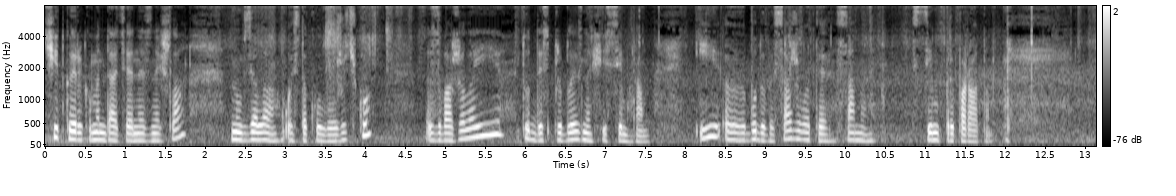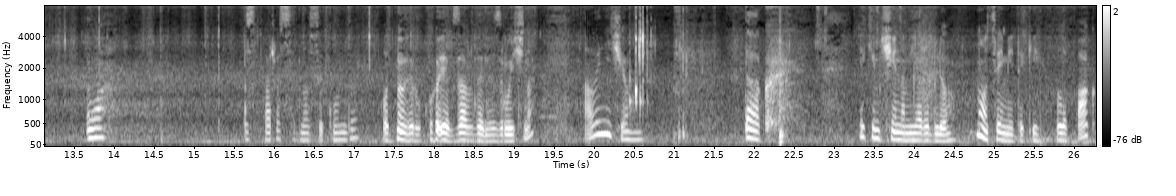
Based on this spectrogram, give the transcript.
Чіткої рекомендації я не знайшла. Ну, взяла ось таку ложечку, зважила її, тут десь приблизно 6-7 грам. І е, буду висаджувати саме з цим препаратом. О, зараз одну секунду. Одною рукою, як завжди, незручно. Але нічого. Так, яким чином я роблю? Ну, це мій такий лефак.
